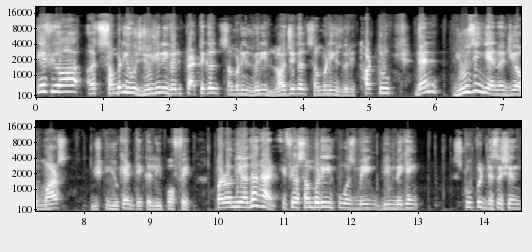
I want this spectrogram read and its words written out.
if you are a, somebody who is usually very practical, somebody who is very logical, somebody who is very thought through, then using the energy of Mars, you, you can take a leap of faith. But on the other hand, if you are somebody who has been, been making stupid decisions,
